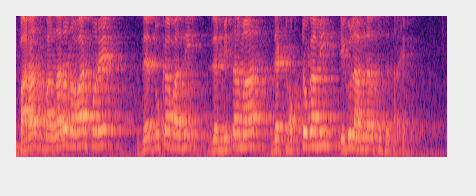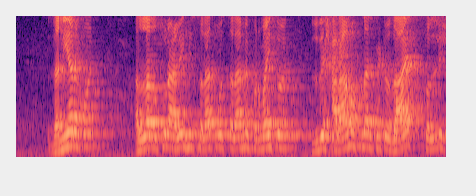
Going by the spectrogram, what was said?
বারাজ, বাজারও যাওয়ার পরে যে দুকাবাজি, যে মিসামাত যে ঠকঠকামি, এগুলো আমরার কাছে থাকে। জানিয়া রাখুন, আল্লাহ রসুল আলী সালাতামে ফরমাইছেন, যদি হারাম আপনার ফেটো যায়, চল্লিশ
